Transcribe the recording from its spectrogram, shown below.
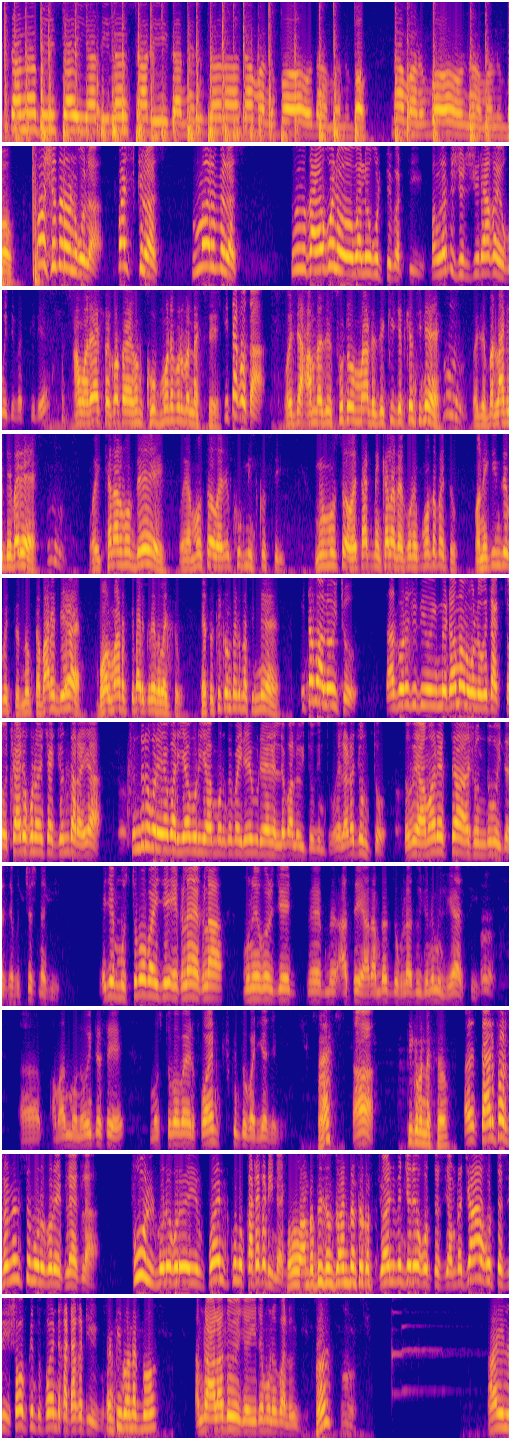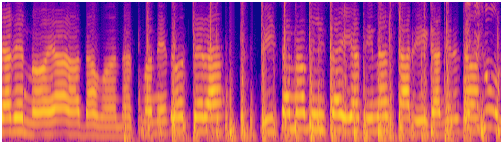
বিছানা বিছাইয়া দিলাম সারি গানের জরা দামান বউ দামান বউ দামান বউ দামান বউ। অসাধারণ গোলা ফার্স্ট ক্লাস মার্ভেলাস তুই গায়ক হলেও ভালো করতে পারতি বাংলাদেশের সেরা গায়ক হইতে পারতি রে। আমার একটা কথা এখন খুব মনে পড়বার লাগছে। কিতা কথা? ওই যে আমরা যে ছোট মাঠে যে ক্রিকেট খেলছি না ওই যে লাঠি দিয়ে বাইরে ওই খেলার মধ্যে ওই মোস্তফা খুব মিস করছি। আমি মোস্তফা ভাই থাকলে খেলাটা অনেক মজা পাইতো অনেক এনজয় করতো। নোকটা বাড়ি দিয়ে বল মাঠে বাড়ি করে ফেলাইতো। এত চিকন থাকে না চিনে। এটা ভালো হইতো। তারপরে যদি ওই ম্যাডাম আমার লগে থাকতো চার ওখানে চারজন দাঁড়াইয়া সুন্দর করে এবার ইয়া বুড়িয়া মনে করে বাইরে বুড়িয়া খেললে ভালো হইতো কিন্তু খেলাটা জমতো। তবে আমার একটা সন্দেহ হইতেছে বুঝছিস নাকি? এই যে মুস্তফা ভাই যে একলা একলা মনে কর যে আছে আর আমরা দোকলা দুইজনে মিলিয়ে আছি। আহ, আমার মনে হইতেছে মুস্তফা ভাইয়ের পয়েন্ট কিন্তু বাড়িয়া যাবে। হ্যাঁ? হ্যাঁ কি করবেন নাকছো আর তার পারফরমেন্স তো মনে করো একলা একলা। ফুল মনে করো এই পয়েন্ট কোনো কাটাকাটি নাই। ও আমরা দুইজন জয়েন্ট ভেঞ্চার করতে জয়েন্ট ভেঞ্চারে করতেছি আমরা যা করতেছি সব কিন্তু পয়েন্ট কাটাকাটি হইব। কি করে রাখব আমরা আলাদা হয়ে যাই এটা মনে ভালো হইব। হ্যাঁ? আইলারে নয়া দামান আসমানে দোতেরা বিছানা বিছাইয়া দিলাম সারি গানের দান শুন?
